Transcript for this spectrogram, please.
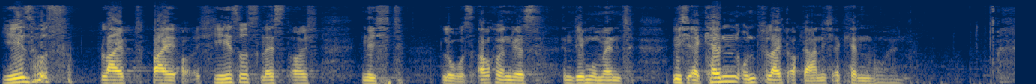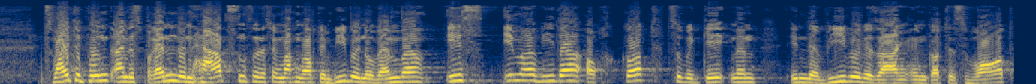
Jesus bleibt bei euch. Jesus lässt euch nicht los, auch wenn wir es in dem Moment nicht erkennen und vielleicht auch gar nicht erkennen wollen. Zweiter Punkt eines brennenden Herzens, und deswegen machen wir auch den Bibel-November, ist immer wieder auch Gott zu begegnen in der Bibel. Wir sagen in Gottes Wort,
